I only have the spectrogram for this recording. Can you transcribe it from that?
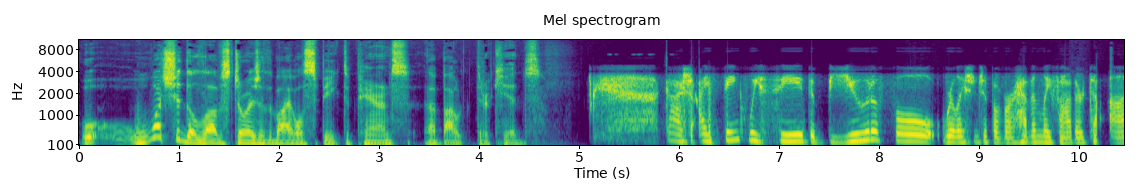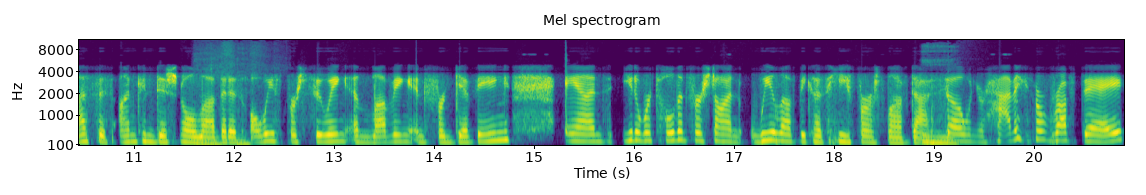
What should the love stories of the Bible speak to parents about their kids? gosh, I think we see the beautiful relationship of our Heavenly Father to us, this unconditional love that is mm-hmm. always pursuing and loving and forgiving. And, you know, we're told in First John, we love because He first loved us. Mm-hmm. So when you're having a rough day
